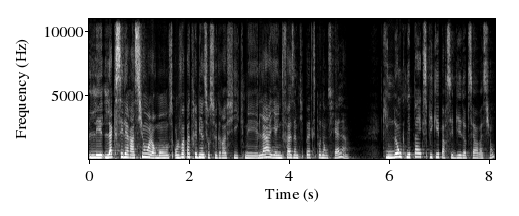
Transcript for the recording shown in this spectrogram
l'accélération, alors on ne le voit pas très bien sur ce graphique, mais là, il y a une phase un petit peu exponentielle, qui donc n'est pas expliquée par ces biais d'observation,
